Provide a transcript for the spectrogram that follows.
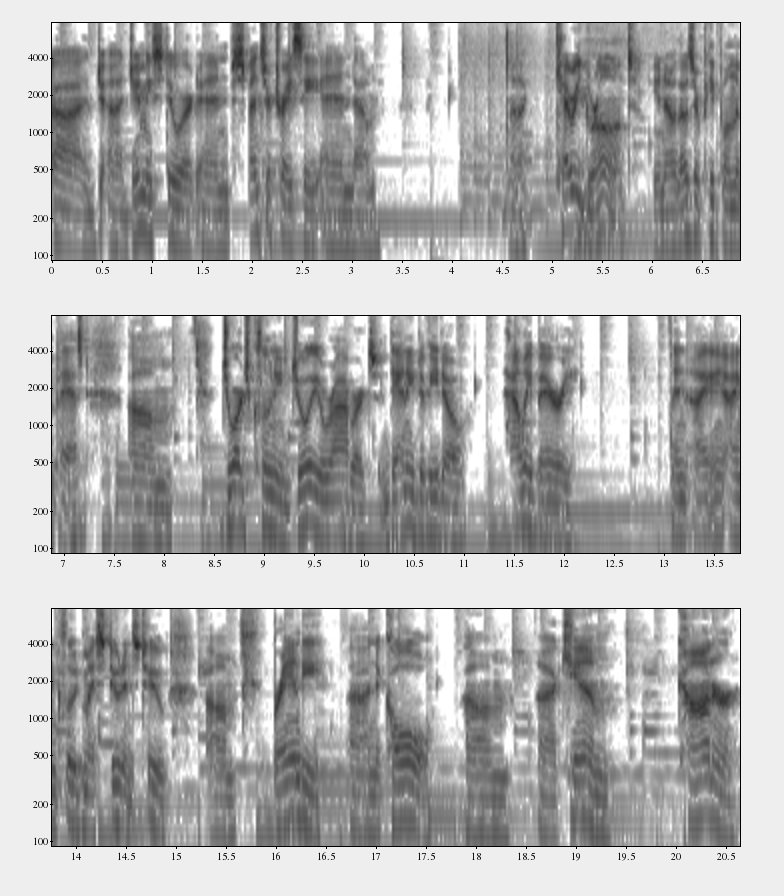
uh, uh, Jimmy Stewart and Spencer Tracy and um, uh, Cary Grant. You know, those are people in the past. Um, George Clooney, Julia Roberts, Danny DeVito, Halle Berry. And I, I include my students too. Um, Brandy, uh, Nicole, um, uh, Kim, Connor,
